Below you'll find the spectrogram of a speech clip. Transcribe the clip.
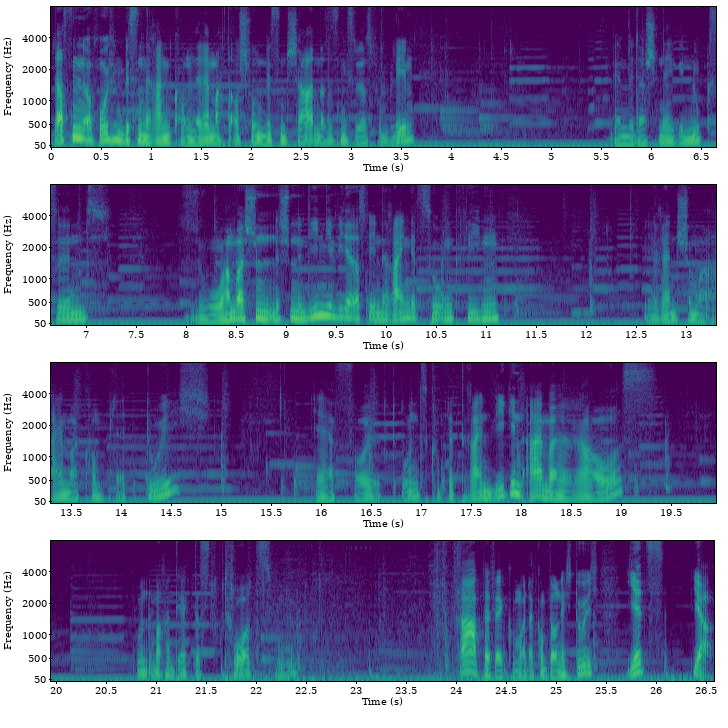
Lassen ihn auch ruhig ein bisschen rankommen. Ne? Der macht auch schon ein bisschen Schaden, das ist nicht so das Problem. Wenn wir da schnell genug sind. So, haben wir schon eine schöne Linie wieder, dass wir ihn reingezogen kriegen. Wir rennen schon mal einmal komplett durch. Er folgt uns komplett rein. Wir gehen einmal raus. Und machen direkt das Tor zu. Ah, perfekt. Guck mal, da kommt er auch nicht durch. Jetzt, ja,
